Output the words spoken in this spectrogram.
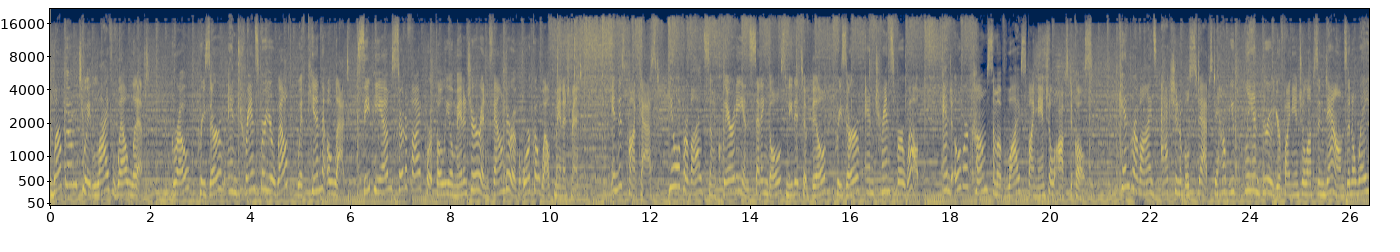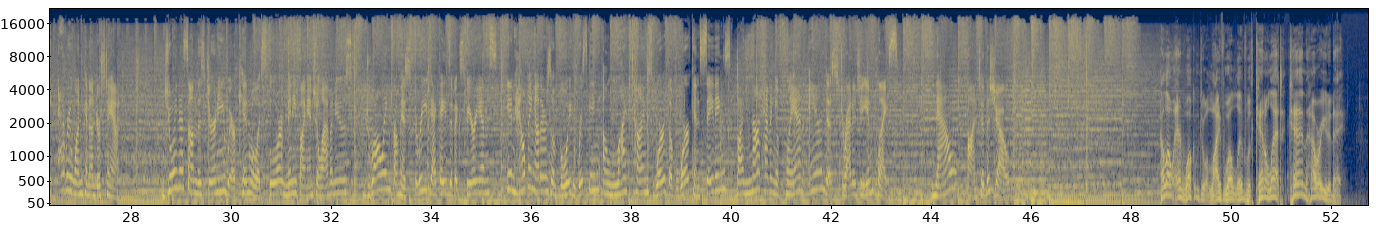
Welcome to a life well lived. Grow, preserve, and transfer your wealth with Ken Ouellette, CPM certified portfolio manager and founder of Orca Wealth Management. In this podcast, he will provide some clarity in setting goals needed to build, preserve, and transfer wealth and overcome some of life's financial obstacles. Ken provides actionable steps to help you plan through your financial ups and downs in a way everyone can understand. Join us on this journey where Ken will explore many financial avenues, drawing from his three decades of experience in helping others avoid risking a lifetime's worth of work and savings by not having a plan and a strategy in place. Now, on to the show. Hello and welcome to a life well lived with Ken Ouellette. Ken, how are you today?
